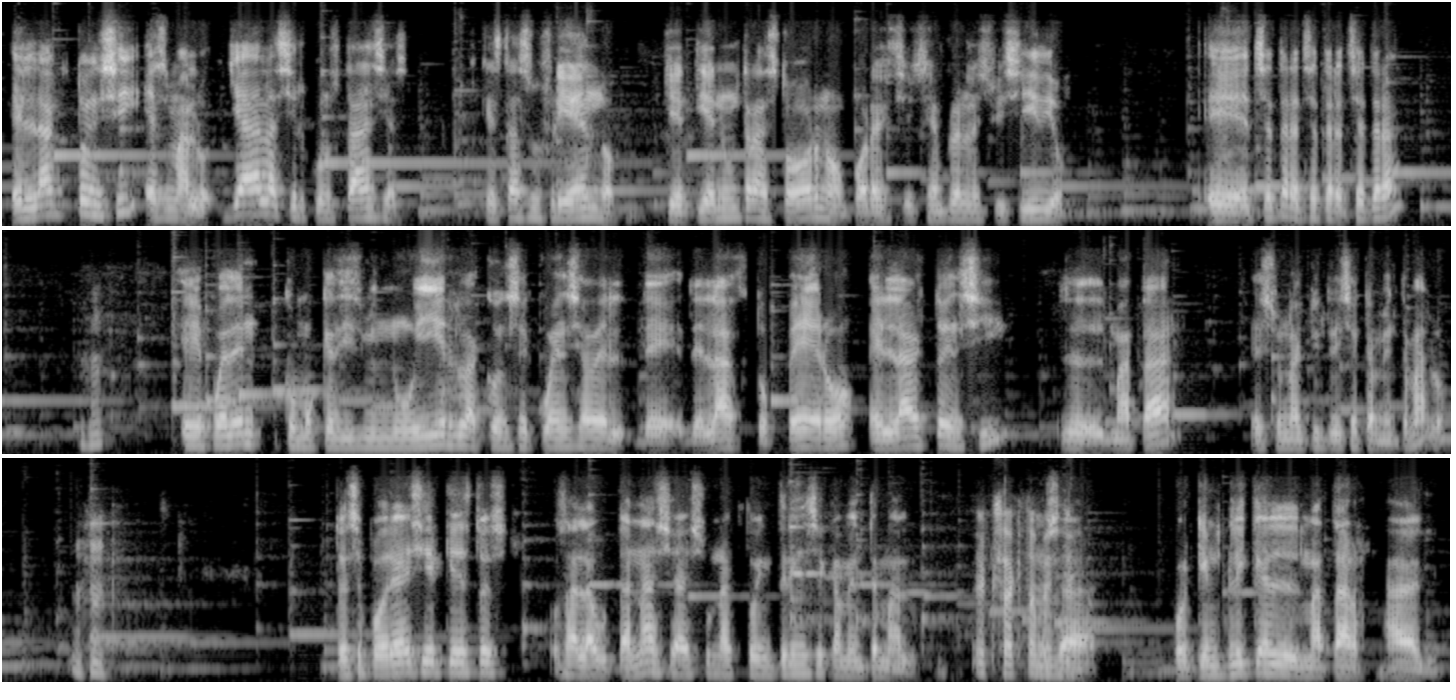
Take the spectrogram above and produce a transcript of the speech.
el acto en sí es malo. Ya las circunstancias que está sufriendo, que tiene un trastorno, por ejemplo en el suicidio, eh, etcétera, etcétera, etcétera, eh, pueden como que disminuir la consecuencia del, acto, pero el acto en sí, el matar, es un acto intrínsecamente malo. Entonces se podría decir que esto es, o sea, la eutanasia es un acto intrínsecamente malo. Exactamente. O sea, porque implica el matar a alguien.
